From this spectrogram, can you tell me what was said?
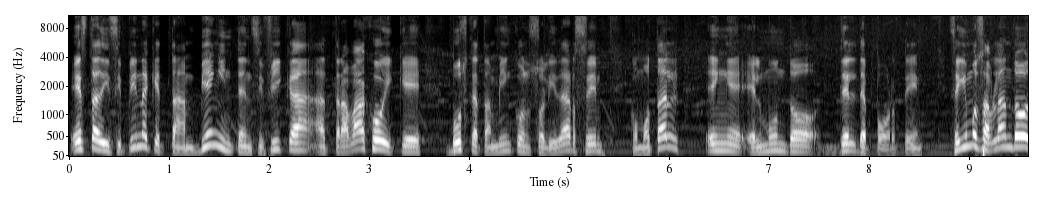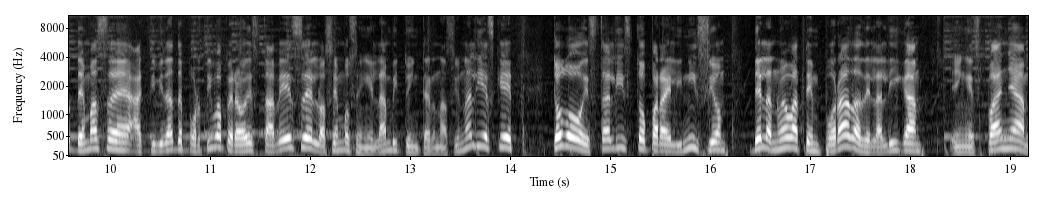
Esta disciplina que también intensifica trabajo y que busca también consolidarse como tal en el mundo del deporte. Seguimos hablando de más eh, actividad deportiva, pero esta vez eh, lo hacemos en el ámbito internacional y es que todo está listo para el inicio de la nueva temporada de la liga en España.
